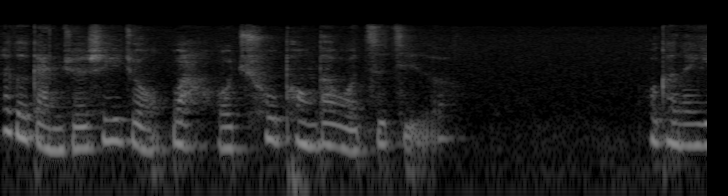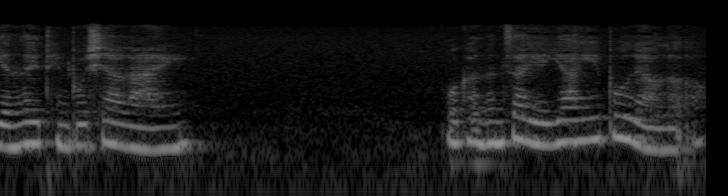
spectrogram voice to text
那个感觉是一种哇，我触碰到我自己了，我可能眼泪停不下来，我可能再也压抑不了了，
